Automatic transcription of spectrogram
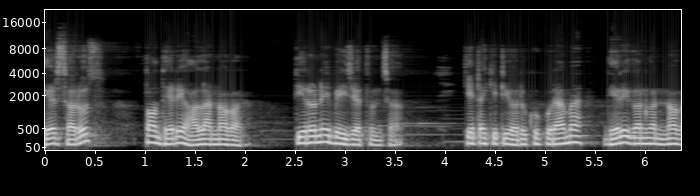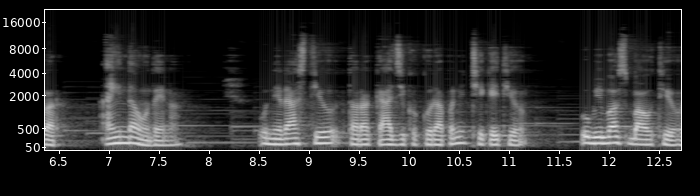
हेर सरोज तँ धेरै हल्ला नगर तेरो नै बेइज्जत हुन्छ। केटाकेटीहरूको कुरामा धेरै गनगन नगर आइन्दा हुँदैन। ऊ निराश थियो तर काजीको कुरा पनि ठिकै थियो। ऊ विवश बाउ थियो।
